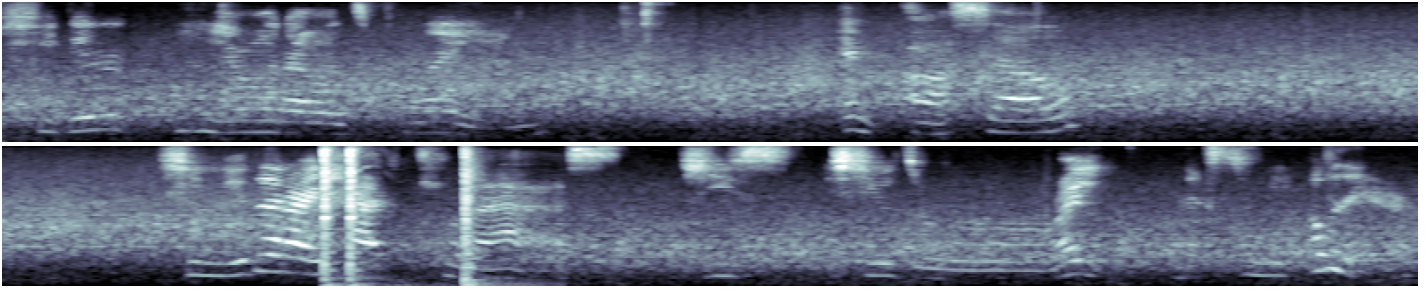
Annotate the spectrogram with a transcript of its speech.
she didn't hear what I was playing. And also, she knew that I had class. She's she was right next to me over there.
